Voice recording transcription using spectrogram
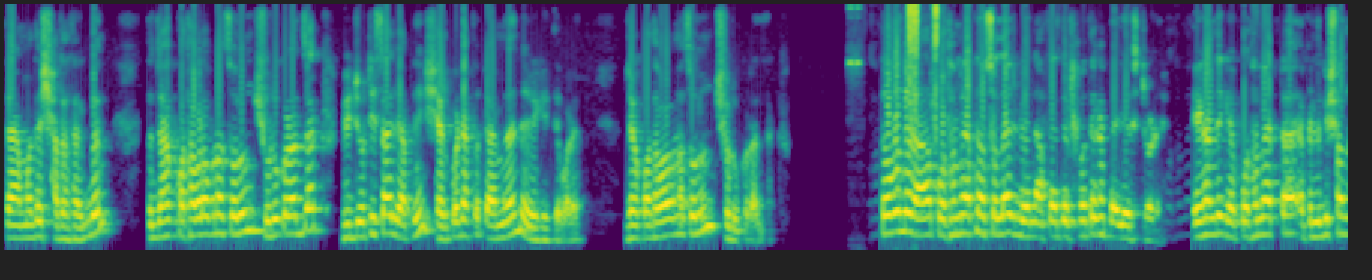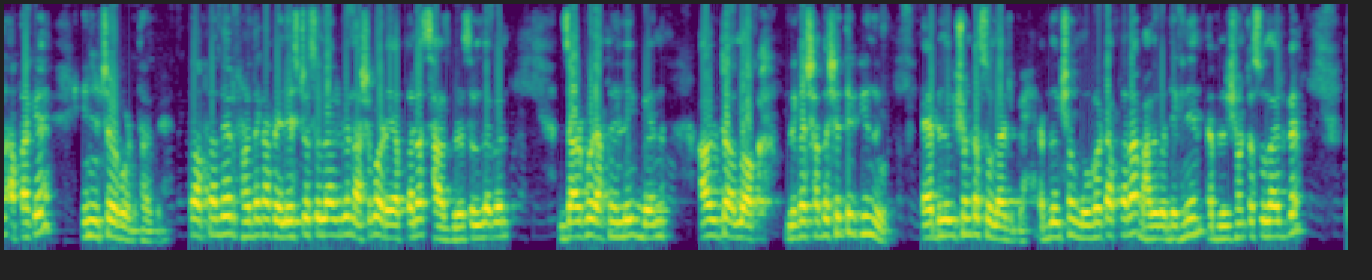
তাই আমাদের সাথে থাকবেন। তো যাই হোক, কথা বলব না চলুন শুরু করা যাক। ভিডিওটি চাইলে আপনি শেয়ার করে আপনার টাইমলাইনে রেখে দিতে পারেন। যাই হোক, কথা বলব না চলুন শুরু করা যাক। তো বন্ধুরা, প্রথমে আপনারা চলে আসবেন আপনাদের ফোন থেকে প্লে স্টোরে এখান থেকে প্রথমে একটা অ্যাপ্লিকেশন আপনাকে ইনস্টল করতে হবে। তো আপনাদের ফোনে থেকে প্লে স্টোর চলে আসবেন আশা করে আপনারা সার্চ বারে চলে যাবেন। যার পরে আপনি লিখবেন আলট্রা লক লেখার সাথে সাথে কিন্তু অ্যাপ্লিকেশনটা চলে আসবে। অ্যাপ্লিকেশন লোগোটা আপনারা ভালো করে দেখে নিন অ্যাপ্লিকেশনটা চলে আসবে। তো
